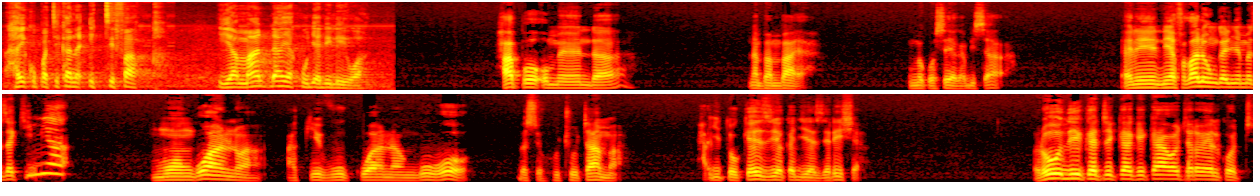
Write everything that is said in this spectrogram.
haikupatikana itifaq ya mada ya kujadiliwa. hapo umeenda namba mbaya, umekosea kabisa. Yani ni afadhali ungalinyamaza kimya, muongwana akivukwa na nguo basi hututama, hajitokezi akajiazirisha. Rudi katika kikao cha Royal Court,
